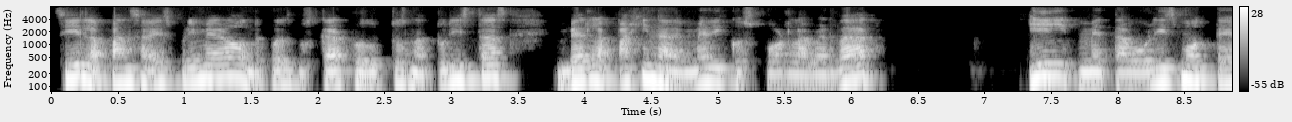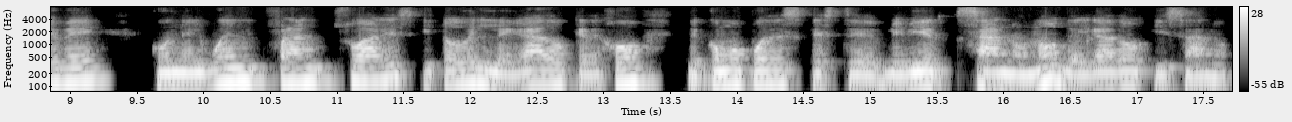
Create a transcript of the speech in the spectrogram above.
Sí, la panza es primero, donde puedes buscar productos naturistas, ver la página de Médicos por la Verdad y Metabolismo TV con el buen Frank Suárez y todo el legado que dejó de cómo puedes este, vivir sano, ¿no? Delgado y sano.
